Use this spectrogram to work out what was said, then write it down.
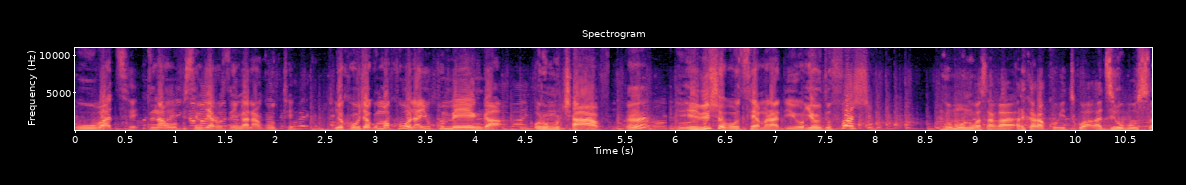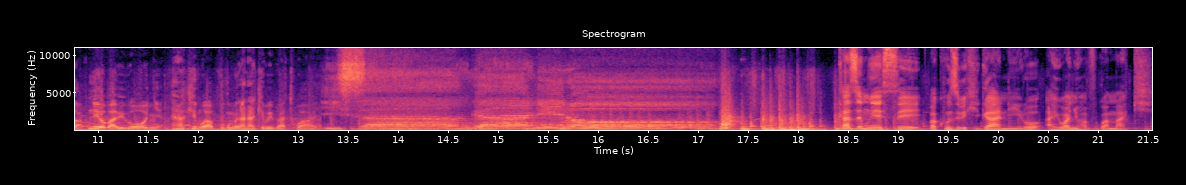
wubatse nawe ufite imbyaro zingana gute ni ku buryo kubona yuko umenga uri umucafu eh? Eh, bishobotse amaradiyo yodufashe nk'umuntu wasanga ariko arakubitwa azira ubusa niyo babibonye nta kimwe bavuga umenya nta kimwe bibatwaye isanganiro Kaze mwese bakunze ikiganiro aho iwanyu havugwa make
